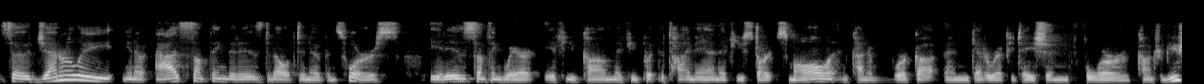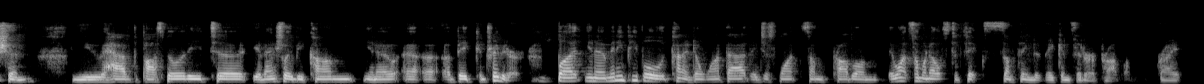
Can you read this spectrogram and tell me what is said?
So generally, you know, as something that is developed in open source, it is something where if you come, if you put the time in, if you start small and kind of work up and get a reputation for contribution, you have the possibility to eventually become, you know, a, a big contributor. But, you know, many people kind of don't want that. They just want some problem. They want someone else to fix something that they consider a problem right?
